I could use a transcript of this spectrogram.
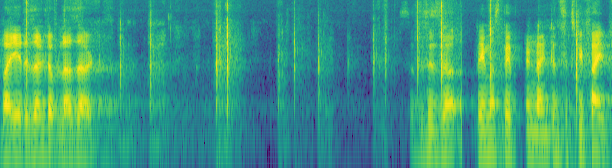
by a result of Lazard, so this is the famous paper in 1965,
